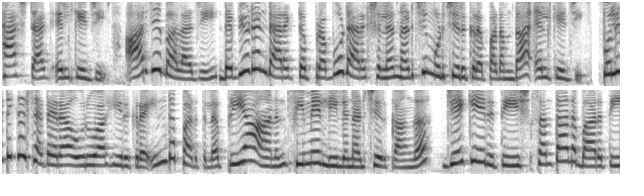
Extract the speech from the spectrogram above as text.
hashtag LKG RJ Balaji debutant director Prabhu டைரக்ஷன்ல நடிச்சு முடிச்சிருக்கிற படம் தான் எல்கேஜி பொலிட்டிக்கல் சட்டைரா உருவாகி இருக்கிற இந்த படத்துல பிரியா ஆனந்த் ஃபீமேல் லீட்ல நடிச்சிருக்காங்க. J K Ritheesh Santhana Bharathi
